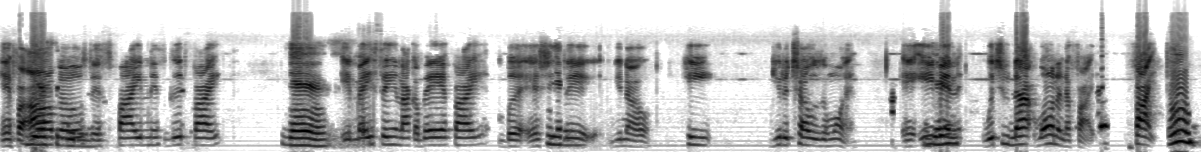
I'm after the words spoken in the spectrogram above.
And for yes, all those that's fighting this good fight, yes, it may seem like a bad fight, but as she yes. said, you know, he, you the chosen one, and even yes. with you not wanting to fight, fight. Mm,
